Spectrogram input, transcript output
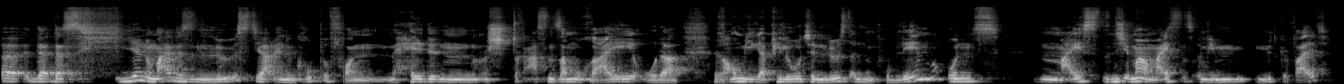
äh, das hier normalerweise löst ja eine Gruppe von Heldinnen, Straßensamurai oder Raumjägerpilotin löst irgendein Problem und meistens, nicht immer, meistens irgendwie mit Gewalt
